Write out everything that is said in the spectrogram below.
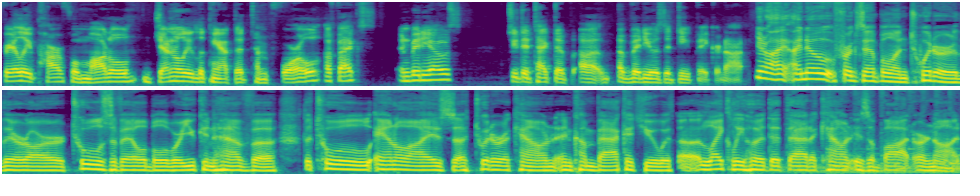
fairly powerful model, generally looking at the temporal effects in videos to detect if uh, a video is a deepfake or not. You know, I, I, know, for example, on Twitter, there are tools available where you can have uh, the tool analyze a Twitter account and come back at you with a likelihood that that account is a bot or not.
